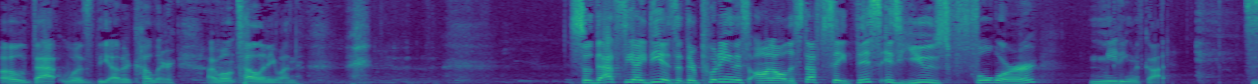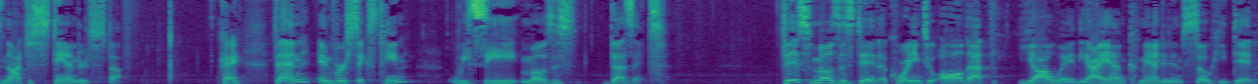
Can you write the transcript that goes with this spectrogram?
oh, that was the other color. I won't tell anyone. so that's the idea is that they're putting this on all this stuff to say this is used for meeting with God. This is not just standard stuff. Okay? Then in verse 16, we see Moses does it. This Moses did according to all that Yahweh, the I am, commanded him, so he did.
